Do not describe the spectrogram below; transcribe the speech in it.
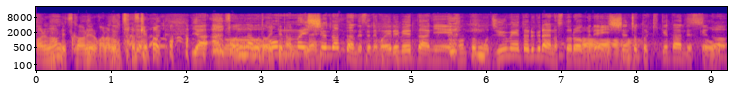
あれなんで使われるのかなと思ったんですけど。いやあのそんなことを言ってたんです、ね、ほんま一瞬だったんですよね。もうエレベーターに本当もう10メートルぐらいのストロークで一瞬ちょっと聞けたんですけど。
